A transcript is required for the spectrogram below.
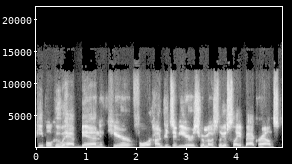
people who have been here for hundreds of years, who are mostly of slave backgrounds,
